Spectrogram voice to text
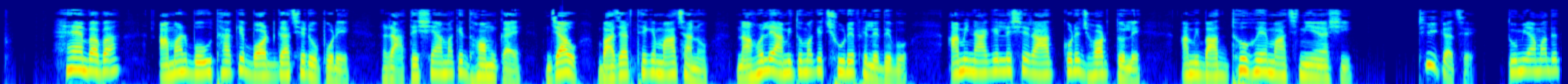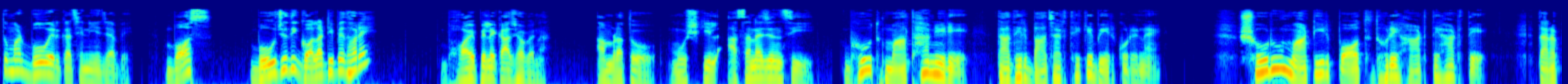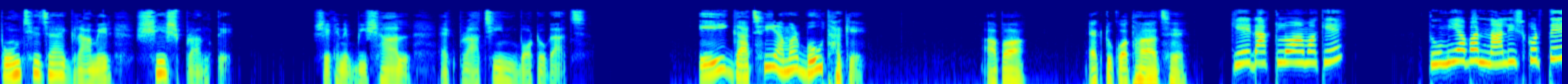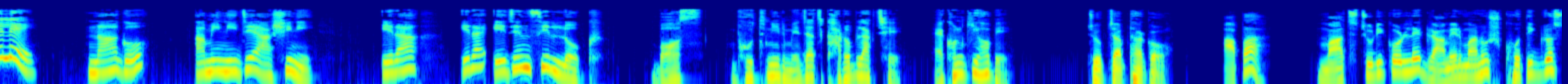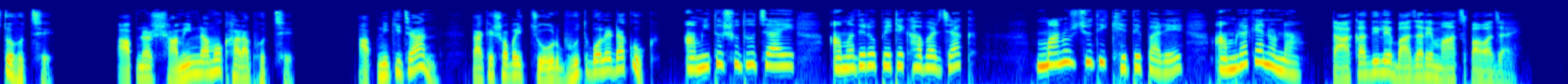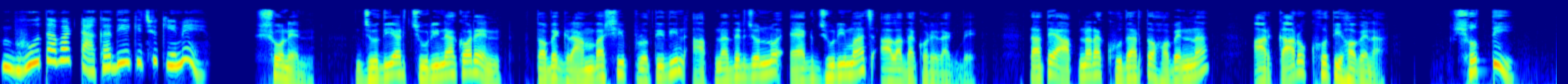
হ্যাঁ বাবা আমার বউ থাকে বটগাছের ওপরে। রাতে সে আমাকে ধমকায় যাও বাজার থেকে মাছ আনো না হলে আমি তোমাকে ছুঁড়ে ফেলে দেব। আমি না গেলে সে রাত করে ঝড় তোলে। আমি বাধ্য হয়ে মাছ নিয়ে আসি। ঠিক আছে তুমি আমাদের তোমার বউয়ের কাছে নিয়ে যাবে। বস বউ যদি গলা টিপে ধরে? ভয় পেলে কাজ হবে না। আমরা তো মুশকিল আসান এজেন্সি ভূত মাথা নেড়ে তাদের বাজার থেকে বের করে নেয়। সরু মাটির পথ ধরে হাঁটতে হাঁটতে তারা পৌঁছে যায় গ্রামের শেষ প্রান্তে। সেখানে বিশাল এক প্রাচীন বটগাছ। এই গাছেই আমার বউ থাকে। আপা একটু কথা আছে। কে ডাকলো আমাকে? তুমি আবার নালিশ করতে এলে? না গো আমি নিজে আসিনি। এরা এরা এজেন্সির লোক। বস ভূতনির মেজাজ খারাপ লাগছে এখন কি হবে? চুপচাপ থাকো। আপা মাছ চুরি করলে গ্রামের মানুষ ক্ষতিগ্রস্ত হচ্ছে। আপনার স্বামীর নামও খারাপ হচ্ছে। আপনি কি চান তাকে সবাই চোর ভূত বলে ডাকুক? আমি তো শুধু চাই আমাদেরও পেটে খাবার যাক। মানুষ যদি খেতে পারে আমরা কেন না? টাকা দিলে বাজারে মাছ পাওয়া যায়। ভূত আবার টাকা দিয়ে কিছু কিনে? শোনেন যদি আর চুরি না করেন তবে গ্রামবাসী প্রতিদিন আপনাদের জন্য এক ঝুড়ি মাছ আলাদা করে রাখবে। তাতে আপনারা ক্ষুধার্ত হবেন না আর কারও ক্ষতি হবে না। সত্যি?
